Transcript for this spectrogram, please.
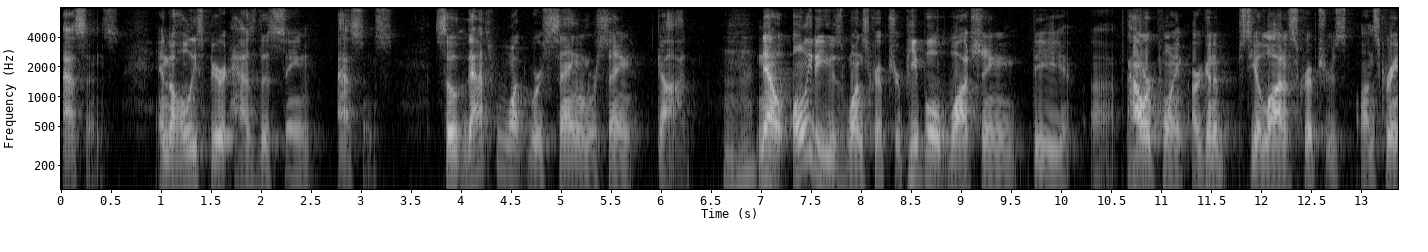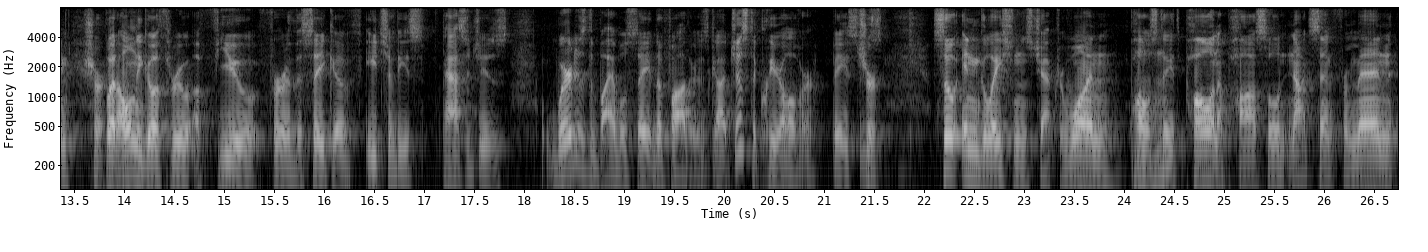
essence, and the Holy Spirit has the same essence. So that's what we're saying when we're saying God. Mm-hmm. Now, only to use one scripture, people watching the uh, PowerPoint are going to see a lot of scriptures on screen, Sure. but only go through a few for the sake of each of these passages. Where does the Bible say the Father is God? Just to clear all of our bases. Sure. So in Galatians chapter 1, Paul mm-hmm. states, Paul, an apostle, not sent from men,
